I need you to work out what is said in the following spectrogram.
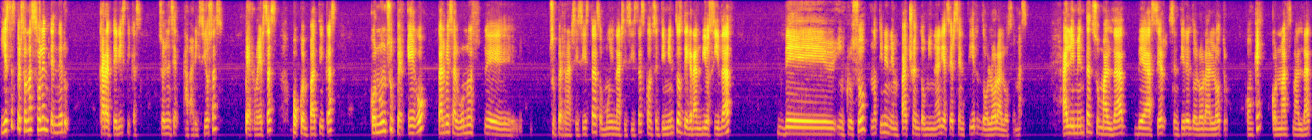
Y estas personas suelen tener características, suelen ser avariciosas, perversas, poco empáticas, con un superego, tal vez algunos eh, super narcisistas o muy narcisistas, con sentimientos de grandiosidad, de incluso no tienen empacho en dominar y hacer sentir dolor a los demás. Alimentan su maldad de hacer sentir el dolor al otro. ¿Con qué? Con más maldad.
